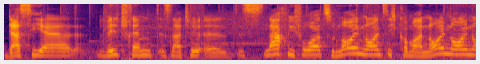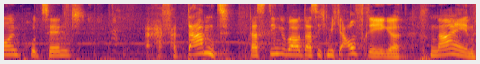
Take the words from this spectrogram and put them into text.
das hier wildfremd ist, äh, ist nach wie vor zu 99,999 Ah, verdammt! Das Ding überhaupt, dass ich mich aufrege. Nein.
